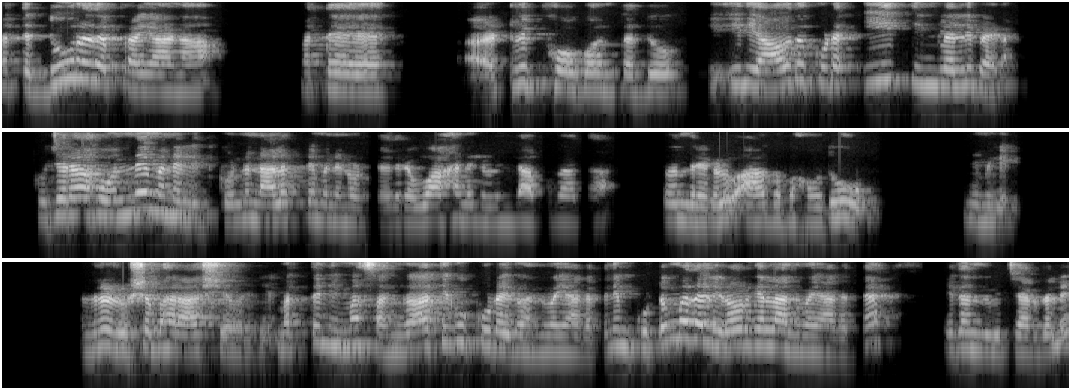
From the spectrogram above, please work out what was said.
ಮತ್ತೆ ದೂರದ ಪ್ರಯಾಣ, ಮತ್ತೆ ಟ್ರಿಪ್ ಹೋಗುವಂಥದ್ದು ಇದು ಯಾವುದು ಕೂಡ ಈ ತಿಂಗಳಲ್ಲಿ ಬೇಡ. ಗುಜರಾಹ ಒಂದೇ ಮನೇಲಿ ಇದ್ಕೊಂಡು ನಾಲ್ಕನೇ ಮನೆ ನೋಡ್ತಾ ಇದ್ರೆ ವಾಹನಗಳಿಂದ ಅಪಘಾತ, ತೊಂದರೆಗಳು ಆಗಬಹುದು ನಿಮಗೆ. ಅಂದ್ರೆ ವೃಷಭ ರಾಶಿಯವರಿಗೆ. ಮತ್ತೆ ನಿಮ್ಮ ಸಂಗಾತಿಗೂ ಕೂಡ ಇದು ಅನ್ವಯ ಆಗುತ್ತೆ. ನಿಮ್ ಕುಟುಂಬದಲ್ಲಿ ಇರೋರಿಗೆಲ್ಲ ಅನ್ವಯ ಆಗುತ್ತೆ. ಇದೊಂದು ವಿಚಾರದಲ್ಲಿ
